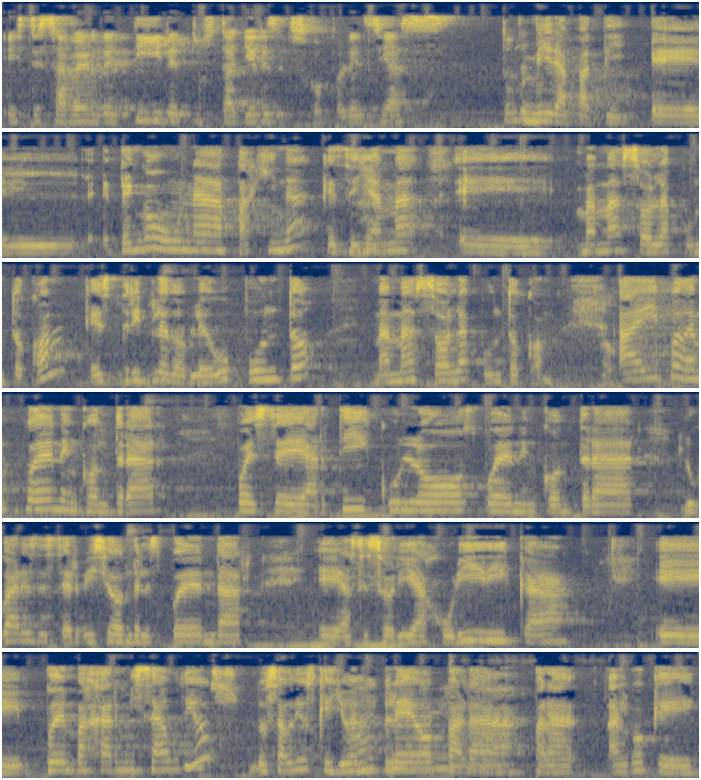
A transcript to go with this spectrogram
este, saber de ti, de tus talleres, de tus conferencias? Mira, Pati, tengo una página que se llama eh, mamasola.com, que es www.mamasola.com. Ahí pueden, pueden encontrar pues eh, artículos, pueden encontrar lugares de servicio donde les pueden dar eh, asesoría jurídica, eh, pueden bajar mis audios, los audios que yo empleo para, para, algo que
